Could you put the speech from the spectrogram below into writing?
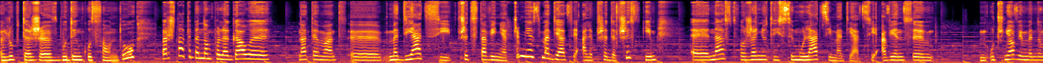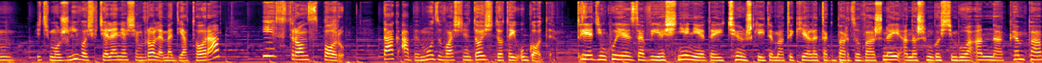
lub też w budynku sądu. Warsztaty będą polegały na temat y, mediacji, przedstawienia czym jest mediacja, ale przede wszystkim y, na stworzeniu tej symulacji mediacji, a więc uczniowie będą mieć możliwość wcielenia się w rolę mediatora i stron sporu, tak aby móc właśnie dojść do tej ugody. To ja dziękuję za wyjaśnienie tej ciężkiej tematyki, ale tak bardzo ważnej, a naszym gościem była Anna Kępa,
